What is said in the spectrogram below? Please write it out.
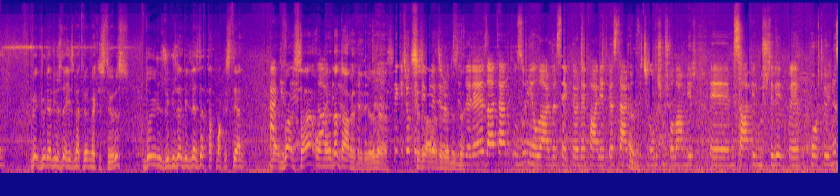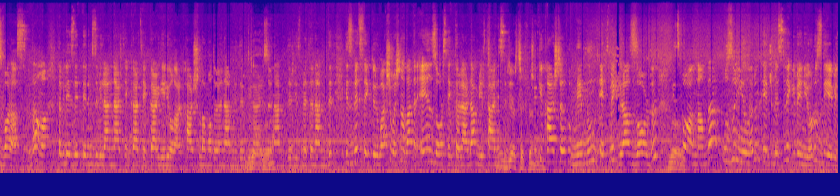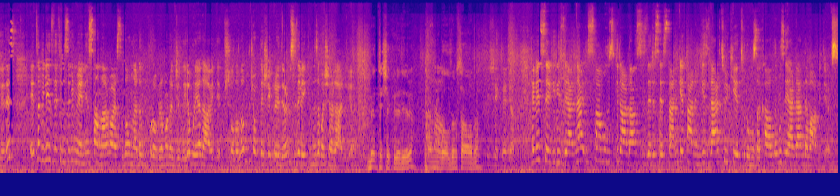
ve güler yüzle hizmet vermek istiyoruz. Doyurucu, güzel bir lezzet tatmak isteyen Herkesi varsa onları da davet ediyoruz. Evet. Peki çok Sizin teşekkür ediyorum sizlere. Zaten uzun yıllardır sektörde faaliyet gösterdiğiniz Evet. için oluşmuş olan bir e, misafir, müşteri e, portföyünüz var aslında ama tabii lezzetlerimizi bilenler tekrar tekrar geliyorlar. Karşılama da önemlidir, güler yüz Doğru. önemlidir, hizmet önemlidir. Hizmet sektörü başlı başına zaten en zor sektörlerden bir tanesidir. Gerçekten Çünkü karşı tarafı memnun etmek biraz zordur. Biz Doğru. bu anlamda uzun yılların tecrübesine güveniyoruz diyebiliriz. E, tabii lezzetimizi bilmeyen insanlar varsa da onları da bu program aracılığıyla buraya davet etmiş olalım. Çok teşekkür ediyorum. Size ve ekibinize başarılar diliyorum. Ben teşekkür ediyorum. Memnun oldum. Sağ olun. Teşekkür ediyorum. Evet sevgili izleyenler İstanbul Üsküdar'dan sizlere seslendik. Efendim bizler Türkiye turumuza kaldığımız yerden devam ediyoruz.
